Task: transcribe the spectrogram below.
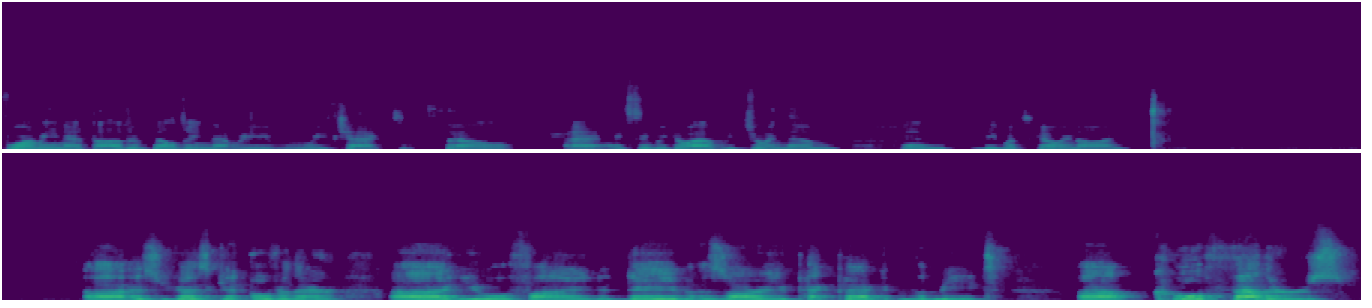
forming at the other building that we we checked. So I, I say we go out, we join them, and see what's going on. Uh, as you guys get over there, uh, you will find Dave, Azari, Peck Peck, the meat, uh, cool feathers,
